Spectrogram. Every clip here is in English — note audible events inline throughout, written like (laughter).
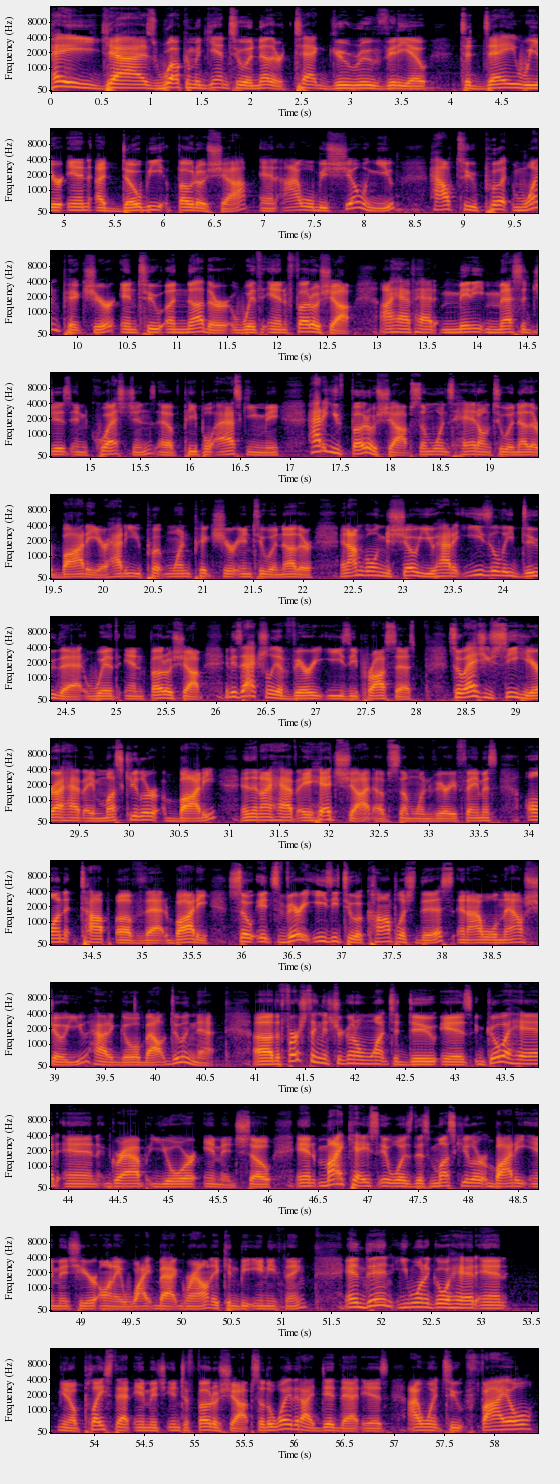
Hey guys, welcome again to another Tech Guru video. Today we are in Adobe Photoshop and I will be showing you how to put one picture into another within Photoshop. I have had many messages and questions of people asking me, how do you Photoshop someone's head onto another body or how do you put one picture into another? And I'm going to show you how to easily do that within Photoshop. It is actually a very easy process. So as you see here, I have a muscular body and then I have a headshot of someone very famous on top of that body. So it's very easy to accomplish this and I will now show you how to go about doing that. Uh, the first thing that you're going to want to do is go ahead and grab your image. So in my case, it was this muscular body image here on a white background. It can be anything. And then you want to go ahead and you know place that image into Photoshop. So the way that I did that is I went to File,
